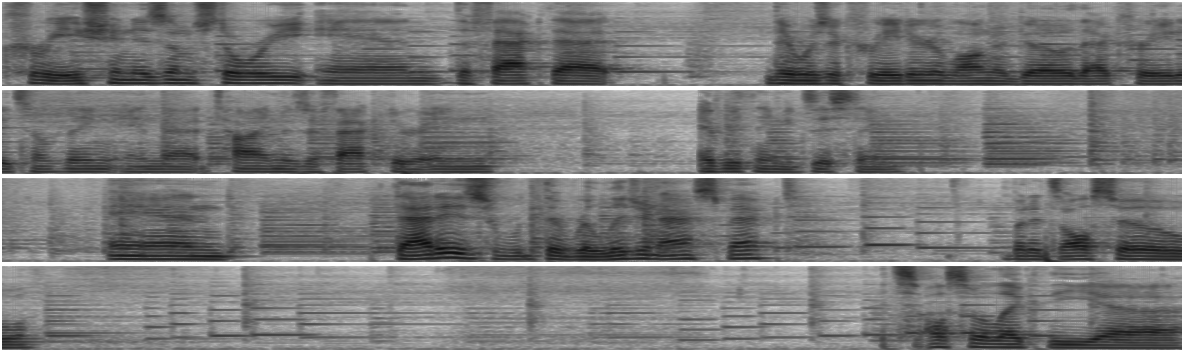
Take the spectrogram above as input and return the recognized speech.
creationism story and the fact that there was a creator long ago that created something and that time is a factor in everything existing. And that is the religion aspect, but it's also it's also like the uh,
